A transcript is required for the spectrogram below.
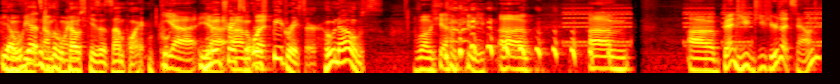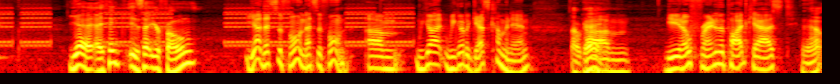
Yeah, we'll get into the point. Wachowskis at some point. yeah yeah Matrix um, or but- Speed Racer. Who knows? Well, yeah, maybe. uh, um, uh, ben, do you, do you hear that sound? Yeah, I think is that your phone? Yeah, that's the phone. That's the phone. Um, we got we got a guest coming in. Okay. Um, you know, friend of the podcast. yeah.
